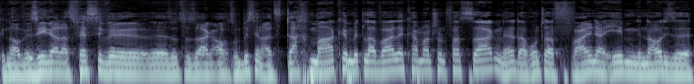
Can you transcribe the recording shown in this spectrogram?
Genau, wir sehen ja das Festival äh, sozusagen auch so ein bisschen als Dachmarke mittlerweile, kann man schon fast sagen. Ne? Darunter fallen ja eben genau diese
